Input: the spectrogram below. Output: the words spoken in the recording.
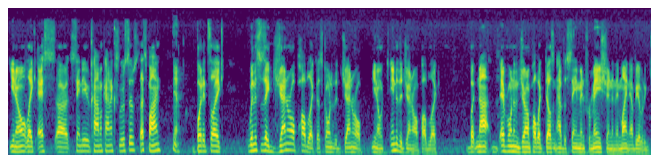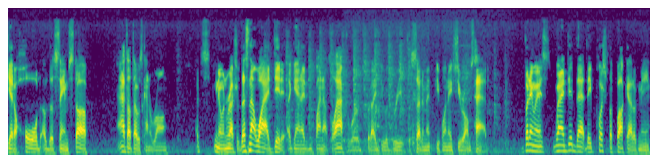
you know, like S uh, San Diego Comic Con exclusives, that's fine. Yeah. But it's like when this is a general public that's going to the general, you know, into the general public, but not everyone in the general public doesn't have the same information and they might not be able to get a hold of the same stuff. I thought that was kind of wrong. That's you know, in retro, that's not why I did it. Again, I didn't find out till afterwards, but I do agree with the sentiment people in HCRealms had. But anyways, when I did that, they pushed the fuck out of me,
